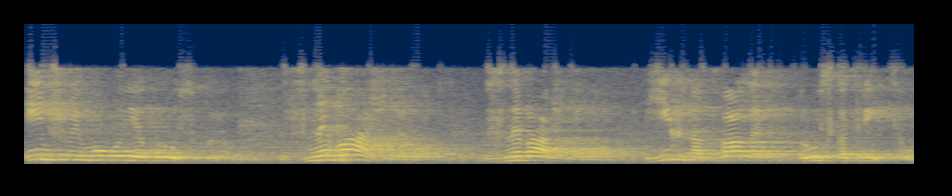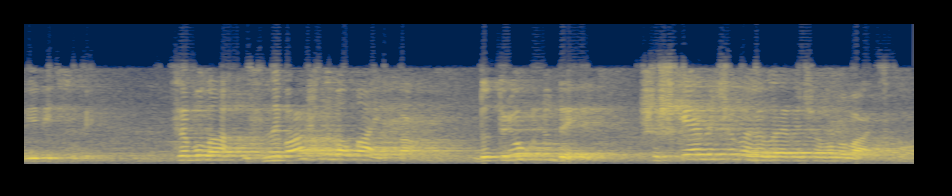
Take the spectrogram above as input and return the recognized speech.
іншою мовою, як руською. Зневажливо зневажливо їх назвали Руська Трійця, уявіть собі. Це була зневажлива лайка до трьох людей Шишкевича, Вагелевича, Головацького.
